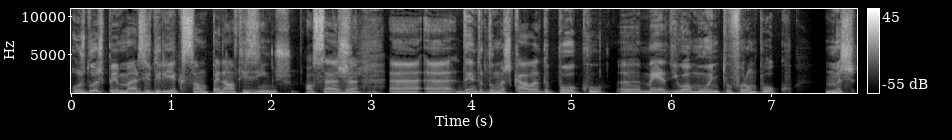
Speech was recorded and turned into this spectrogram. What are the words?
Os dois primeiros eu diria que são penaltizinhos, ou seja, uh, uh, dentro de uma escala de pouco, uh, médio ou muito, foram pouco. Mas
